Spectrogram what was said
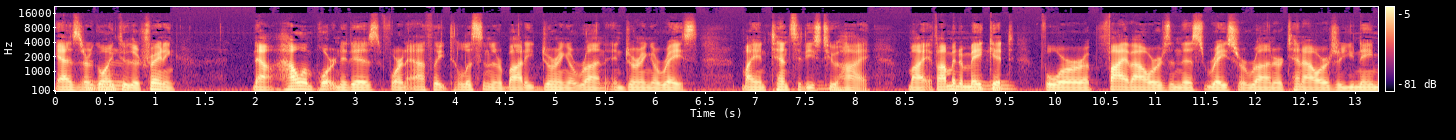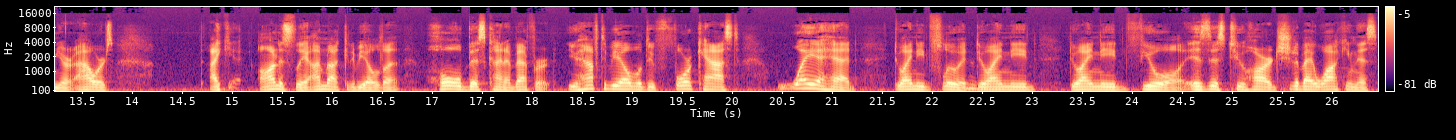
as they're going mm-hmm. through their training. Now, how important it is for an athlete to listen to their body during a run and during a race. My intensity is too high. My if I'm going to make it mm-hmm. for five hours in this race or run or ten hours or you name your hours, I ca- honestly I'm not going to be able to hold this kind of effort. You have to be able to forecast way ahead. Do I need fluid? Do I need do I need fuel? Is this too hard? Should I be walking this?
